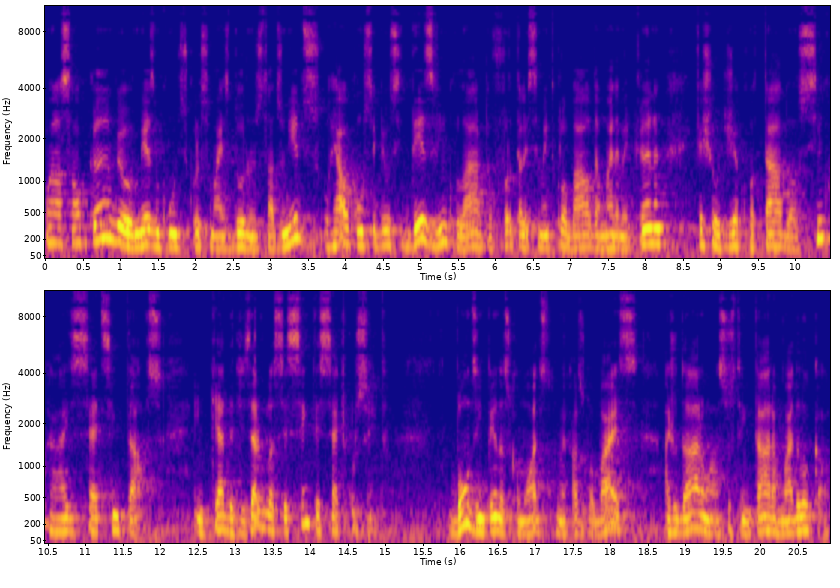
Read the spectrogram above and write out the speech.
Com relação ao câmbio, mesmo com o um discurso mais duro nos Estados Unidos, o real conseguiu se desvincular do fortalecimento global da moeda americana e fechou o dia cotado aos R$ 5,07, em queda de 0,67%. Bom desempenho das commodities nos mercados globais ajudaram a sustentar a moeda local.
